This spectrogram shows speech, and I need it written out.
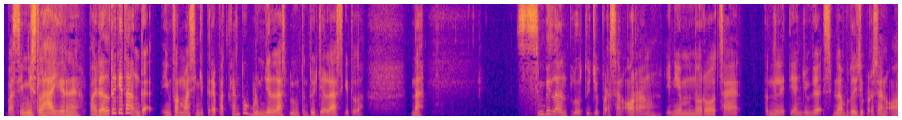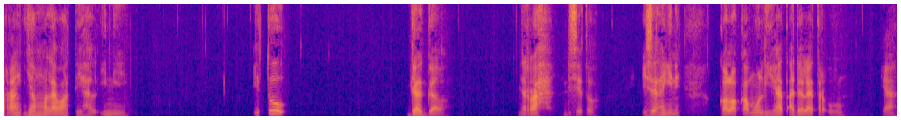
pesimis lah akhirnya. Padahal tuh kita nggak informasi yang kita dapatkan tuh belum jelas belum tentu jelas gitu loh. Nah 97% orang ini menurut saya penelitian juga 97% orang yang melewati hal ini itu gagal nyerah di situ istilahnya gini kalau kamu lihat ada letter U ya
